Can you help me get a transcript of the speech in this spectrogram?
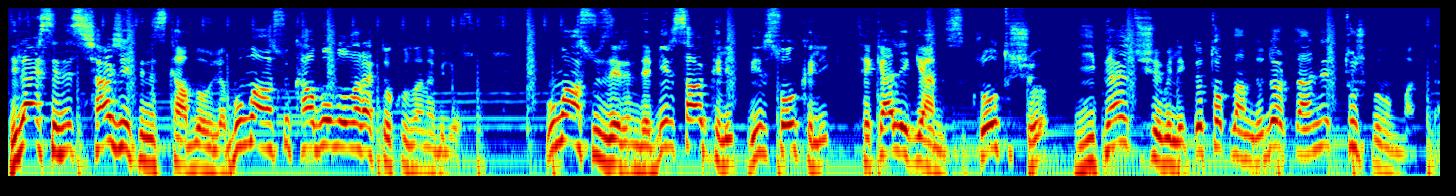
Dilerseniz şarj ettiğiniz kabloyla bu mouse'u kablolu olarak da kullanabiliyorsunuz. Bu mouse üzerinde bir sağ klik, bir sol klik, tekerlek yani scroll tuşu, DPI tuşu birlikte toplamda 4 tane tuş bulunmakta.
